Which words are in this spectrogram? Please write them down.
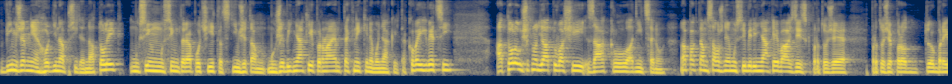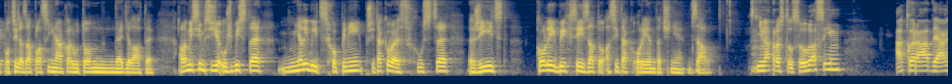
Vím, že mě hodina přijde natolik, musím, musím teda počítat s tím, že tam může být nějaký pronájem techniky nebo nějakých takových věcí, a tohle už všechno dělá tu vaši základní cenu. No a pak tam samozřejmě musí být i nějaký váš zisk, protože, protože pro dobrý pocit a zaplacení nákladů to neděláte. Ale myslím si, že už byste měli být schopni při takové schůzce říct, kolik bych si za to asi tak orientačně vzal. S ním naprosto souhlasím. Akorát já,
